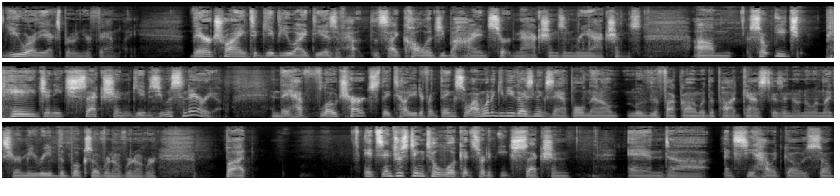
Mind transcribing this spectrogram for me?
You are the expert on your family. They're trying to give you ideas of how the psychology behind certain actions and reactions. Um, so each page and each section gives you a scenario. And they have flowcharts. They tell you different things. So I want to give you guys an example, and then I'll move the fuck on with the podcast because I know no one likes hearing me read the books over and over and over. But it's interesting to look at sort of each section and uh, and see how it goes. So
